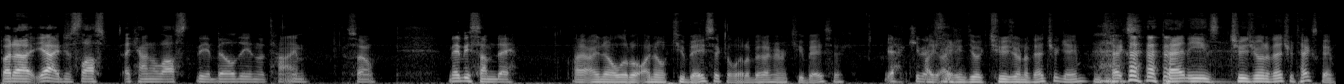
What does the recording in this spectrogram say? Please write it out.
But uh, yeah, I just lost. I kind of lost the ability and the time. So maybe someday. I, I know a little. I know Q Basic a little bit. I remember Q Basic. Yeah, keep I. I can do a choose your own adventure game. And text Pat Eames choose your own adventure text game.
